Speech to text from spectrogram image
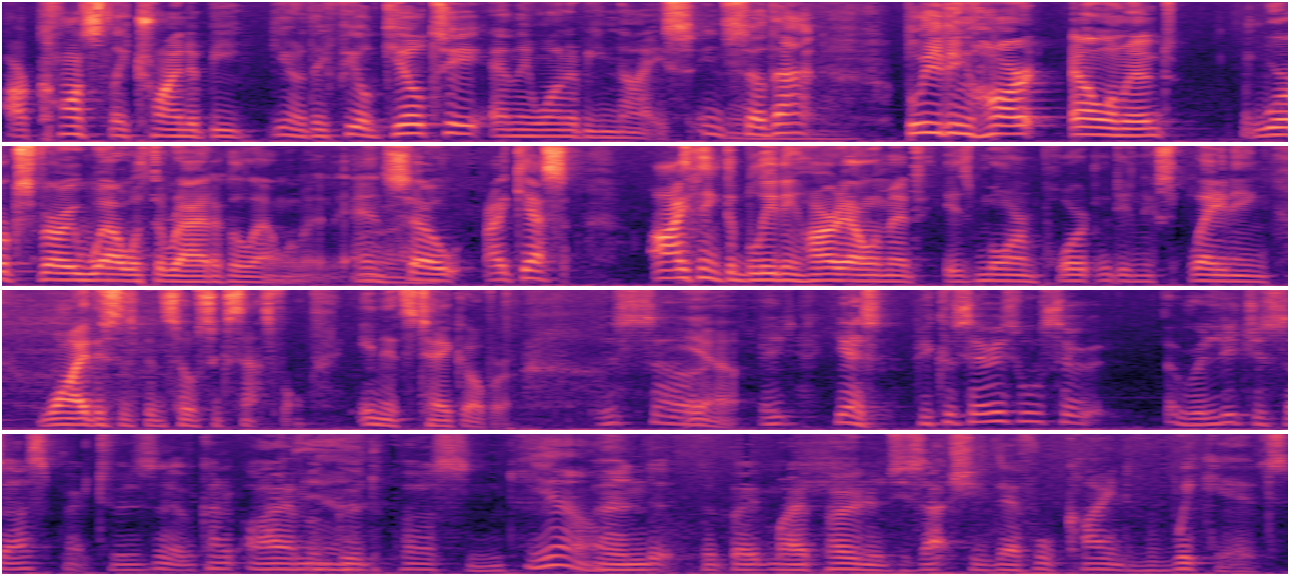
are constantly trying to be, you know, they feel guilty and they want to be nice. And yeah. so that bleeding heart element works very well with the radical element. And right. so I guess I think the bleeding heart element is more important in explaining why this has been so successful in its takeover. This, uh, yeah. It, yes, because there is also a religious aspect to it, isn't it? Kind of, I am yeah. a good person. Yeah. And the, my opponent is actually therefore kind of wicked.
